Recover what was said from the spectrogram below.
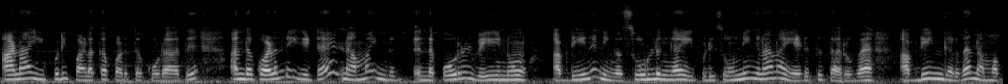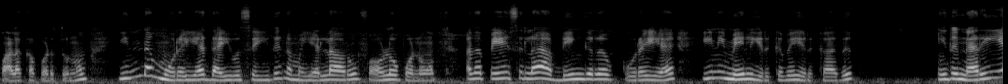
ஆனால் இப்படி பழக்கப்படுத்தக்கூடாது. அந்த குழந்தைகிட்ட நம்ம இந்த இந்த பொருள் வேணும் அப்படின்னு நீங்கள் சொல்லுங்கள் இப்படி சொன்னீங்கன்னா நான் எடுத்து தருவேன் அப்படிங்கிறத நம்ம பழக்கப்படுத்தணும். இந்த முறையை தயவு செய்து நம்ம எல்லாரும் ஃபாலோ பண்ணுவோம். அதை பேசலை அப்படிங்கிற குறைய இனிமேல் இருக்கவே இருக்காது. இது நிறைய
